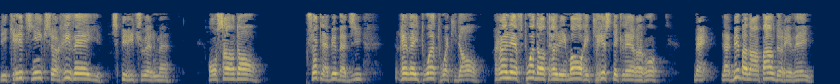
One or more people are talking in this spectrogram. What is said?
Les chrétiens qui se réveillent spirituellement. On s'endort. C'est pour ça que la Bible a dit, réveille-toi, toi qui dors relève-toi d'entre les morts et Christ t'éclairera. Mais la Bible en parle de réveil.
